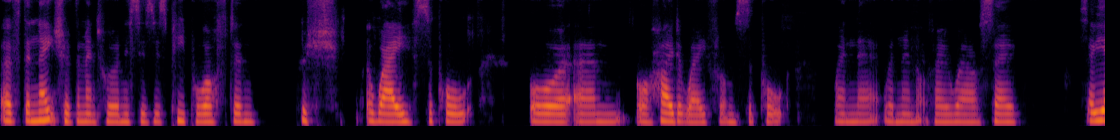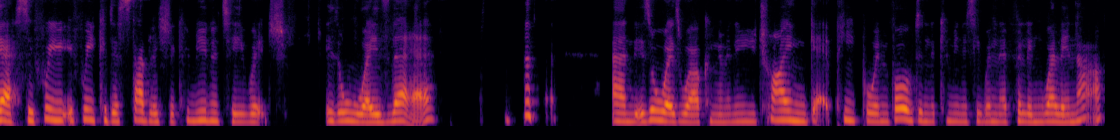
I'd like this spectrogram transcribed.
of the nature of the mental illnesses. Is people often push away support or um, or hide away from support when they're when they're not very well. So so yes, if we if we could establish a community which is always there and is always welcoming, and you try and get people involved in the community when they're feeling well enough,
